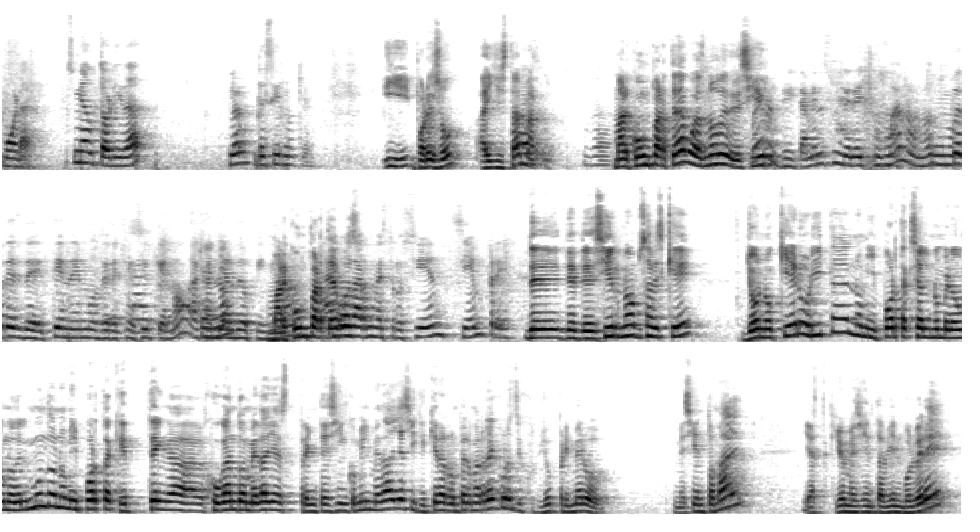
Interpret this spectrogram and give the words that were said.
moral. Es mi autoridad Claro. decir no quiero. Y por eso, ahí está, mar- O sea, marcó un parteaguas, ¿no? De decir, Bueno, y también es un derecho humano, ¿no? Tú puedes, de, tenemos derecho a decir que no, a Que cambiar no. de opinión. Marcó un A parteaguas. no dar nuestro 100 siempre. de, de decir, no, ¿sabes qué? Yo no quiero ahorita, no me importa que sea el número uno del mundo, no me importa que tenga jugando medallas, 35 mil medallas y que quiera romper más récords. Dijo, yo primero me siento mal y hasta que yo me sienta bien volveré.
